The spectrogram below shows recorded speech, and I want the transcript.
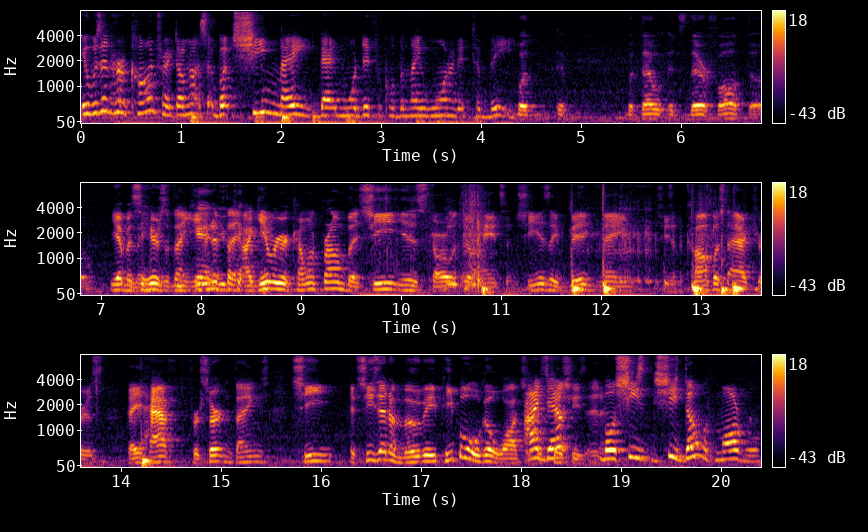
it was in her contract. I'm not, sa- but she made that more difficult than they wanted it to be. But if, but that it's their fault, though. Yeah, but I see, here's the thing. Even if they, I get where you're coming from, but she is Scarlett Johansson. She is a big name. She's an accomplished actress. They have for certain things. She, if she's in a movie, people will go watch it I because doubt. she's in it. Well, she's she's done with Marvel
